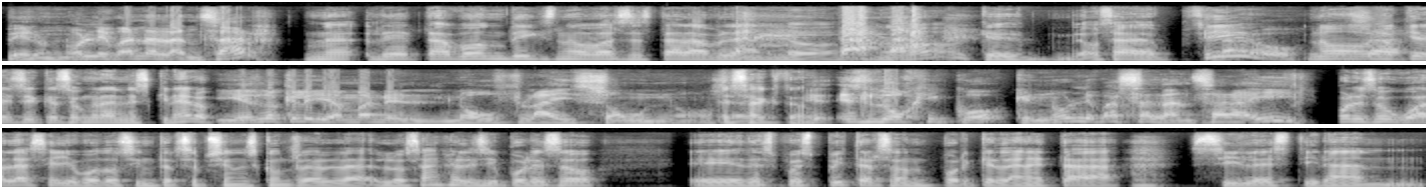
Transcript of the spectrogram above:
pero no le van a lanzar. No, de Tabón Dix no vas a estar hablando, ¿no? que, o sea, sí, Claro, no, o sea- no quiere decir que es un gran esquinero. Y es lo que le llaman el no-fly zone, ¿no? O sea, Exacto. Es, es lógico que no le vas a lanzar ahí. Por eso Wallace se llevó dos intercepciones contra la- Los Ángeles y por eso eh, después Peterson, porque la neta sí les tiran,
